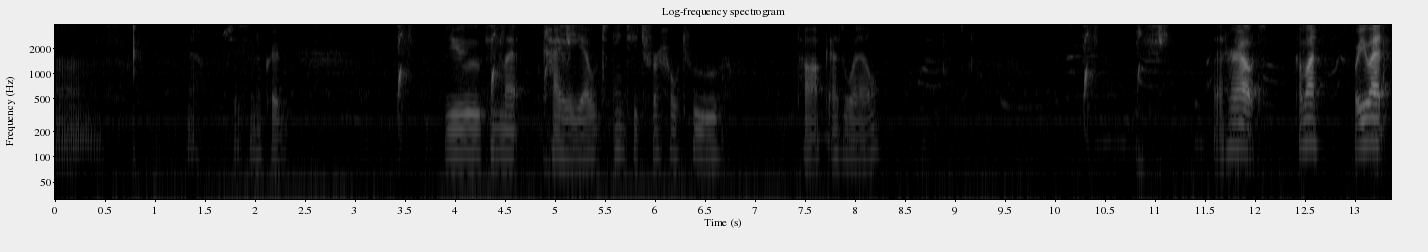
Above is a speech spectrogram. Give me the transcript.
Um, yeah, she's in a crib. You can let Kylie out and teach her how to talk as well. Let her out. Come on. Where you at?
